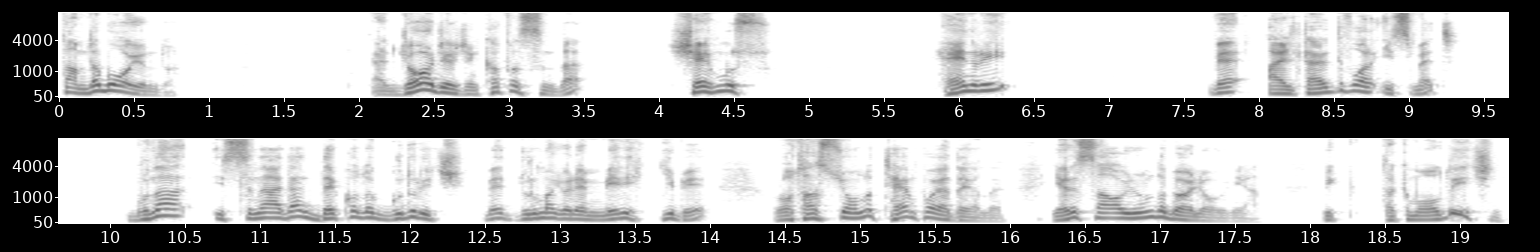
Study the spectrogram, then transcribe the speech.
Tam da bu oyundu. Yani Georgievic'in kafasında Şehmus, Henry ve alternatif olarak İsmet buna istinaden Dekolo Guduric ve duruma göre Melih gibi rotasyonlu tempoya dayalı yarı saha oyununu da böyle oynayan bir takım olduğu için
